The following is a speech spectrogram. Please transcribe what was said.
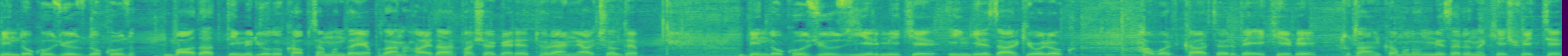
1909 Bağdat Demiryolu kapsamında yapılan Haydarpaşa Garı törenle açıldı. 1922 İngiliz arkeolog Howard Carter ve ekibi Tutankamon'un mezarını keşfetti.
